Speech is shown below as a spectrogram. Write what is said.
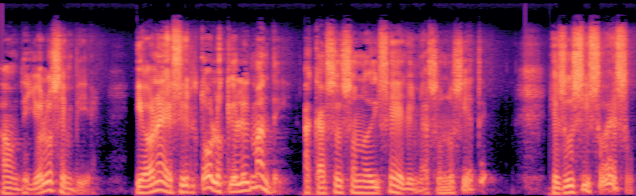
a donde yo los envíe y van a decir todo lo que yo les mande. ¿Acaso eso no dice Jeremías 1.7? Jesús hizo eso.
